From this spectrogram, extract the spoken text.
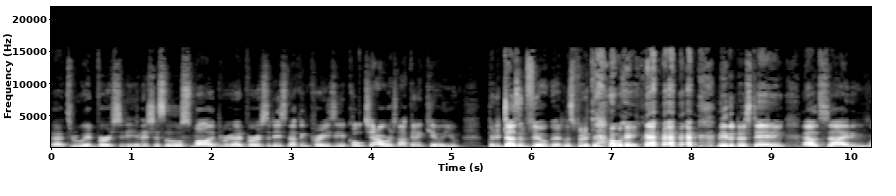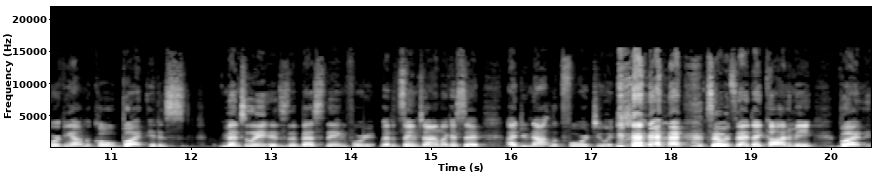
uh, through adversity. And it's just a little small adver- adversity. It's nothing crazy. A cold shower is not going to kill you, but it doesn't feel good. Let's put it that way. Neither does standing outside and working out in the cold, but it is mentally it's the best thing for you. But at the same time like i said i do not look forward to it. So it's that dichotomy. But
